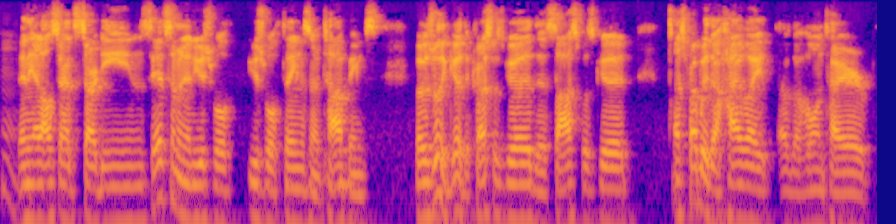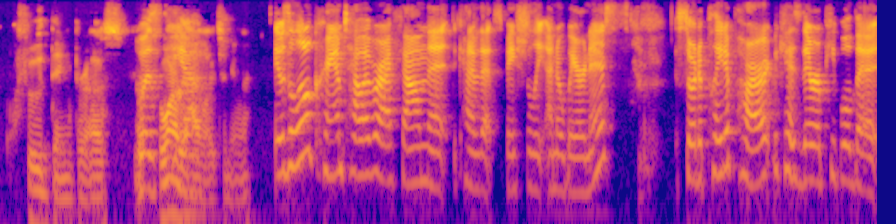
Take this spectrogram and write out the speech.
hmm. then they had also had sardines. They had some unusual, usual things in the toppings, but it was really good. The crust was good. The sauce was good. That's probably the highlight of the whole entire food thing for us. It was- one of yeah. the highlights, anyway. It was a little cramped, however, I found that kind of that spatially unawareness sort of played a part because there were people that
